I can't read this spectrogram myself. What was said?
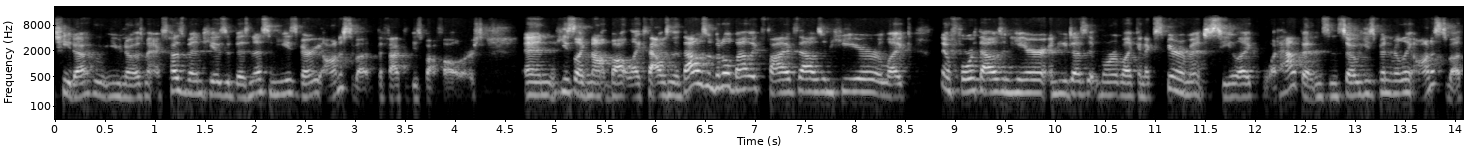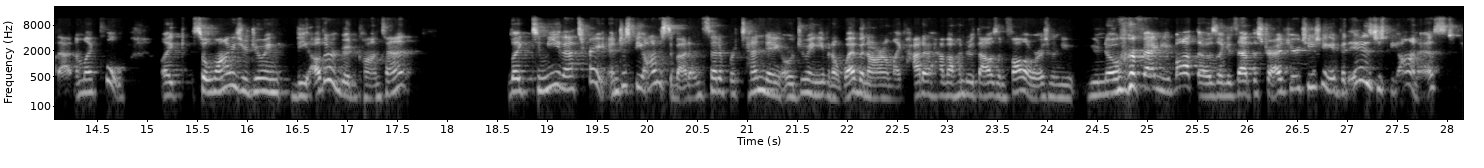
Teta who you know is my ex-husband he has a business and he's very honest about the fact that he's bought followers. And he's like not bought like thousands and thousands but he'll buy like 5000 here or like you know 4000 here and he does it more of like an experiment to see like what happens. And so he's been really honest about that. I'm like cool. Like so long as you're doing the other good content like to me that's great. And just be honest about it. Instead of pretending or doing even a webinar on like how to have a hundred thousand followers when you you know for a fact you bought those like is that the strategy you're teaching? If it is just be honest.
